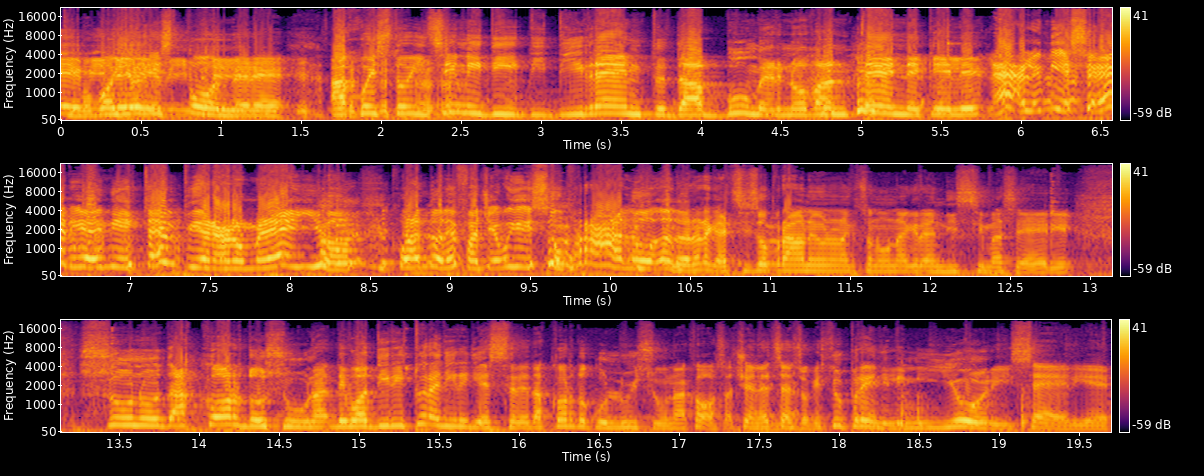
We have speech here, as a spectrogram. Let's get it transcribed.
attimo? Voglio devi, rispondere devi. a questo insieme di, di, di rant da boomer novantenne che le, eh, le mie serie ai miei tempi erano meglio quando le facevo io i Soprano. Allora, ragazzi, Soprano è una, sono una grandissima serie. Sono d'accordo su una. Devo addirittura dire di essere d'accordo con lui su una cosa. Cioè, nel senso che se tu prendi le migliori serie,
